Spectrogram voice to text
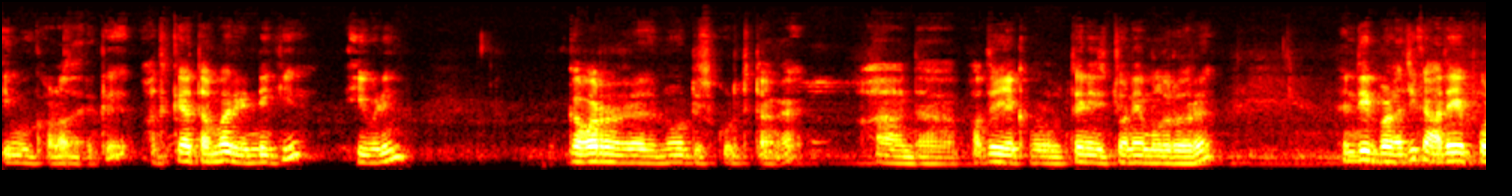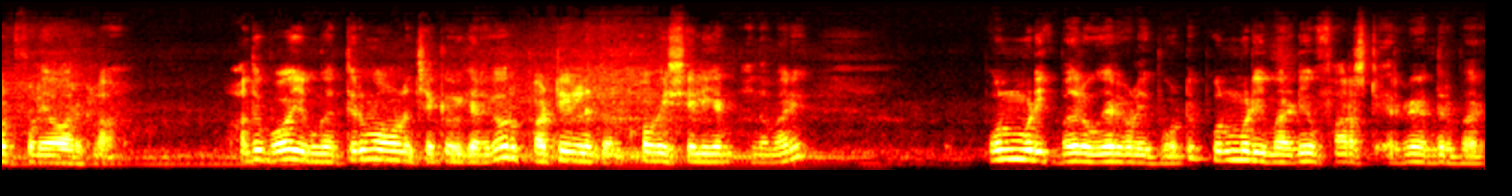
திமுகவில் தான் இருக்குது அதுக்கேற்ற மாதிரி இன்றைக்கி ஈவினிங் கவர்னர் நோட்டீஸ் கொடுத்துட்டாங்க. அந்த பதவி இயக்கம் உதயநிதி துணை முதல்வர் செந்தில் பாலாஜிக்கு அதே போர்ட்ஃபோலியோவாக இருக்கலாம். அதுபோக இவங்க திருமாவளவன் செக் வைக்கிறதுக்கு ஒரு பட்டியலில் கோவை செலியன் அந்த மாதிரி பொன்முடிக்கு பதில் உயர்கொலை போட்டு பொன்முடி மறுபடியும் ஃபாரஸ்ட் ஏற்கனவே இருந்திருப்பார்.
